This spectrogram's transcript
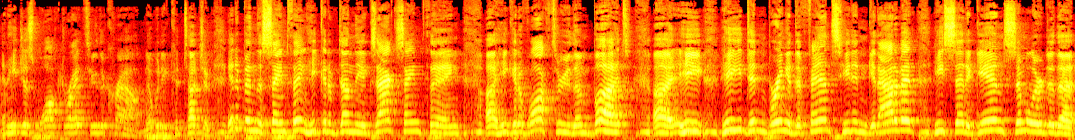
and he just walked right through the crowd. Nobody could touch him. It'd have been the same thing. He could have done the exact same thing. Uh, he could have walked through them, but uh, he he didn't bring a defense. He didn't get out of it. He said again, similar to the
